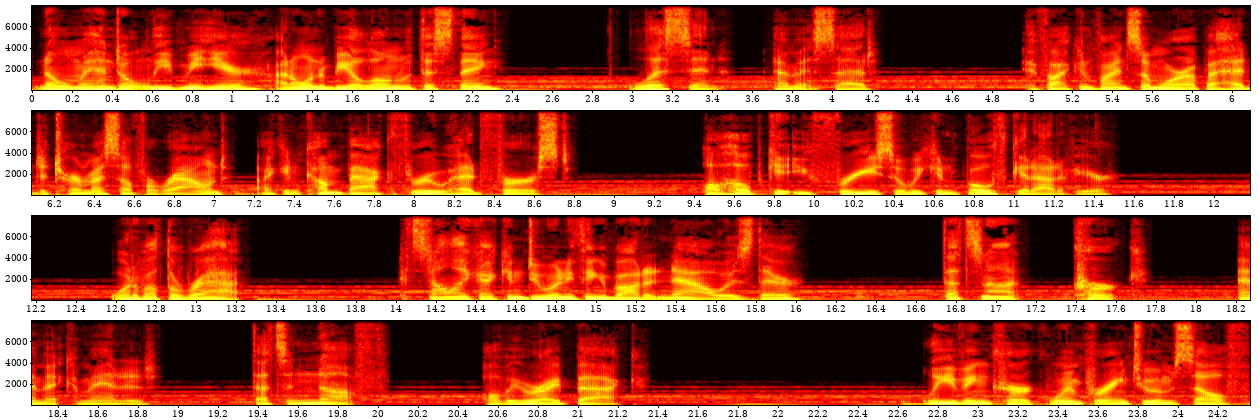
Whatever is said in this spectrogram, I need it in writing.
No, man, don't leave me here. I don't want to be alone with this thing. Listen, Emmett said. If I can find somewhere up ahead to turn myself around, I can come back through head first. I'll help get you free so we can both get out of here. What about the rat? It's not like I can do anything about it now, is there? That's not Kirk, Emmett commanded. That's enough. I'll be right back. Leaving Kirk whimpering to himself,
